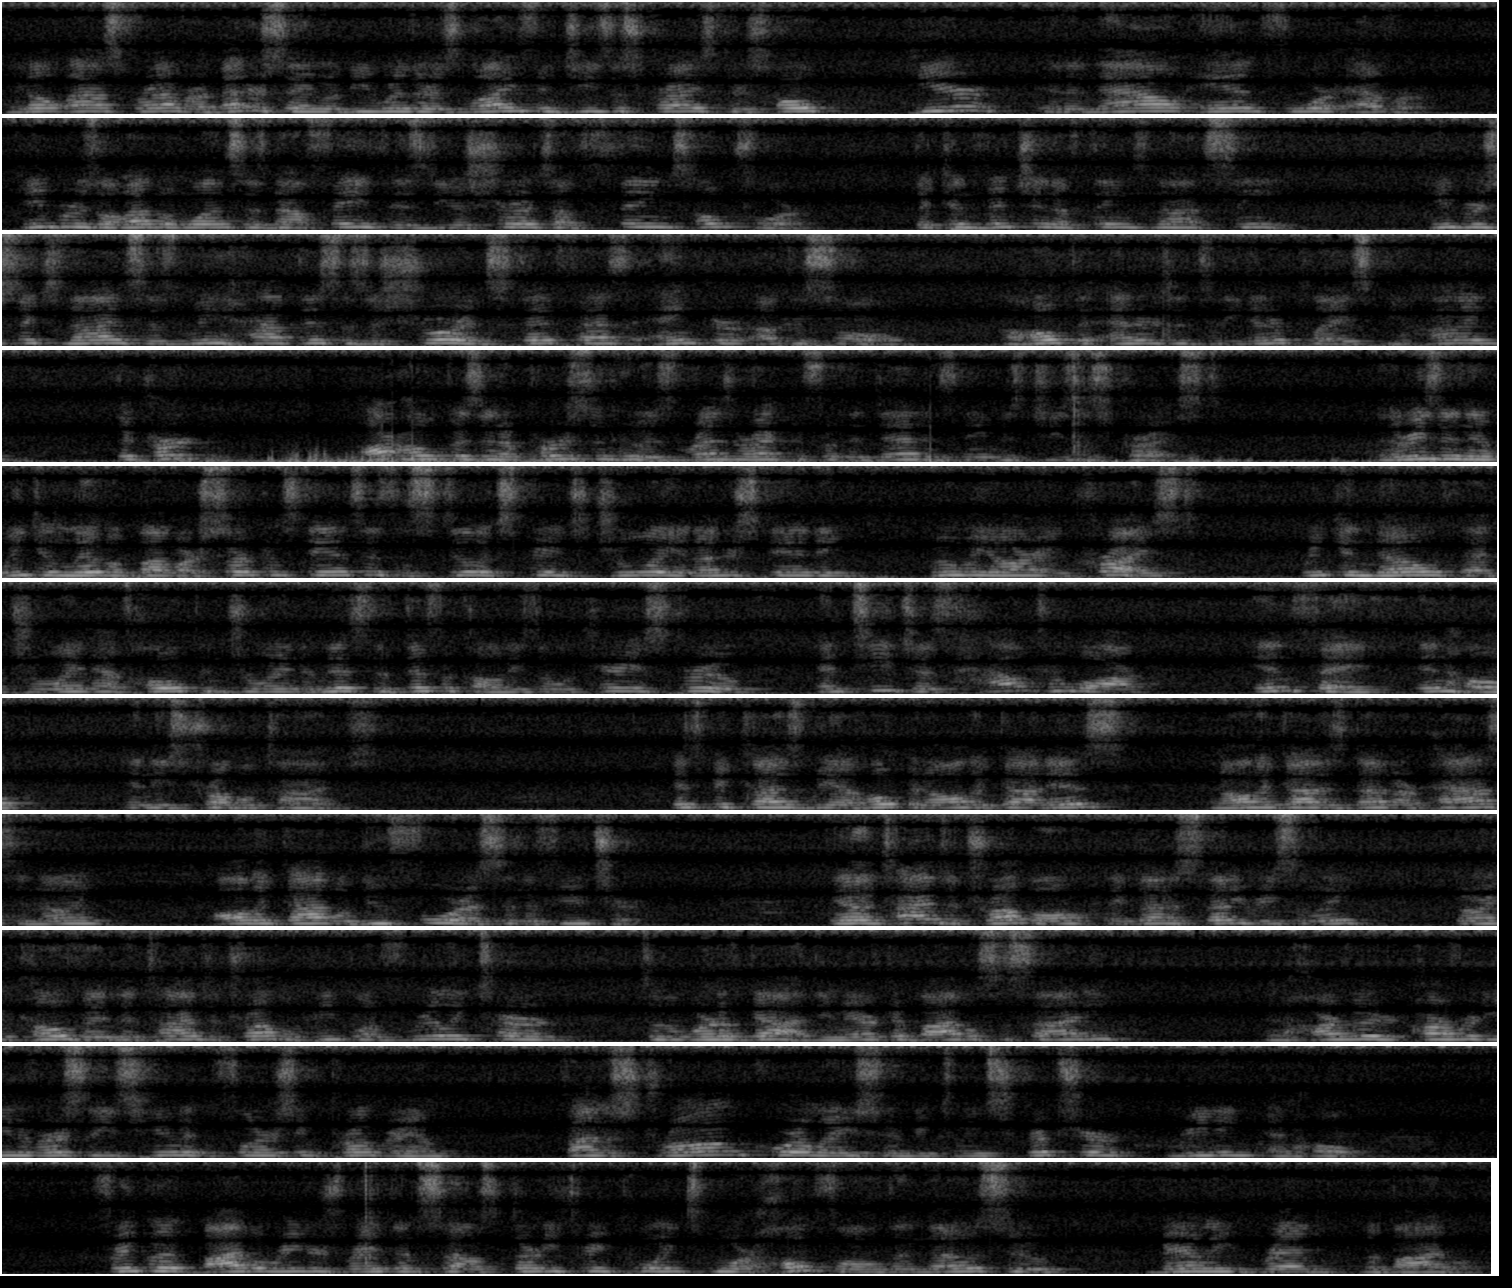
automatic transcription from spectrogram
We don't last forever. A better saying would be, Where there is life in Jesus Christ, there's hope here in the now and forever. Hebrews 11:1 says, Now faith is the assurance of things hoped for, the conviction of things not seen. Hebrews 6 9 says, We have this as a sure and steadfast anchor of the soul, a hope that enters into the inner place behind the curtain. Our hope is in a person who is resurrected from the dead. His name is Jesus Christ. And the reason that we can live above our circumstances and still experience joy in understanding who we are in Christ, we can know that joy and have hope and joy in the midst of difficulties that will carry us through and teach us how to walk in faith, in hope, in these troubled times. It's because we have hope in all that God is and all that God has done in our past and knowing all that God will do for us in the future. You know, in times of trouble, they've done a study recently during COVID, in times of trouble, people have really turned to the Word of God. The American Bible Society and Harvard, Harvard University's Human Flourishing Program found a strong correlation between scripture reading and hope. Frequent Bible readers rate themselves 33 points more hopeful than those who barely read the Bible.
